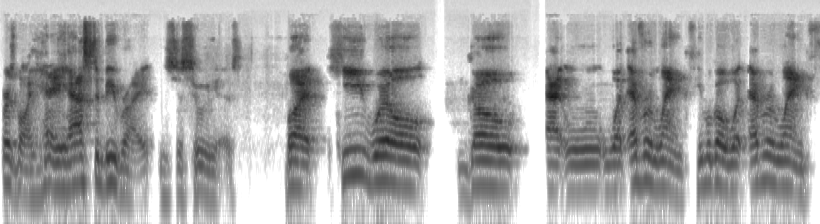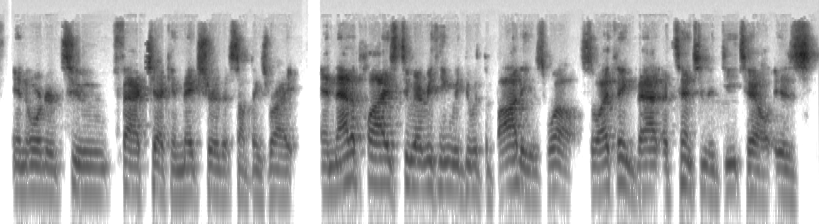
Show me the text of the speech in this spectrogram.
first of all, he has to be right. It's just who he is. But he will go at whatever length. He will go whatever length in order to fact check and make sure that something's right. And that applies to everything we do with the body as well. So I think that attention to detail is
